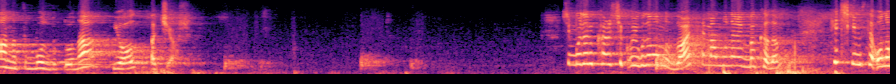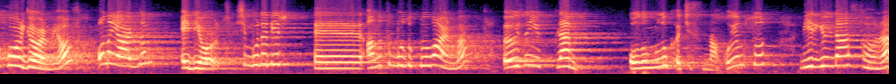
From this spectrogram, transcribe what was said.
anlatım bozukluğuna yol açıyor. Şimdi burada bir karışık uygulamamız var. Hemen bunlara bir bakalım. Hiç kimse onu hor görmüyor. Ona yardım ediyordu. Şimdi burada bir e, anlatım bozukluğu var mı? Özne yüklem olumluluk açısından uyumsuz. Virgülden sonra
